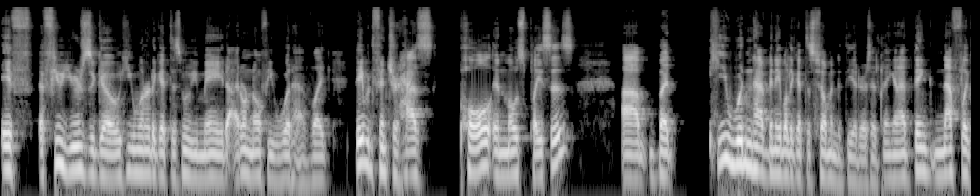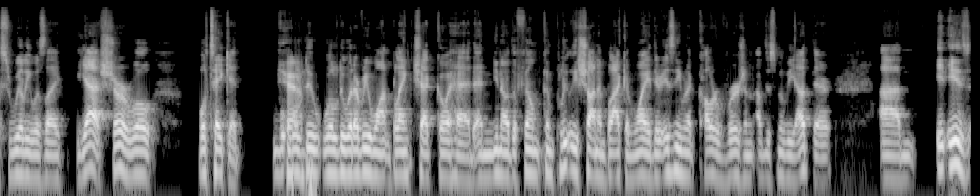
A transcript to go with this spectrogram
if a few years ago he wanted to get this movie made, I don't know if he would have. Like David Fincher has pull in most places, uh, but he wouldn't have been able to get this film into theaters. I think, and I think Netflix really was like, "Yeah, sure, we'll we'll take it. We'll- Yeah. We'll do we'll do whatever you want. Blank check, go ahead." And you know, the film completely shot in black and white. There isn't even a color version of this movie out there. Um, it is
